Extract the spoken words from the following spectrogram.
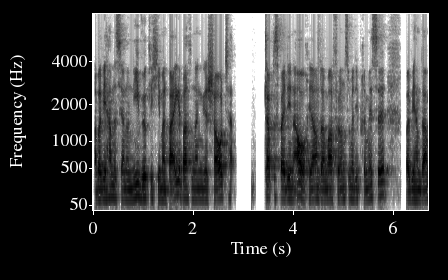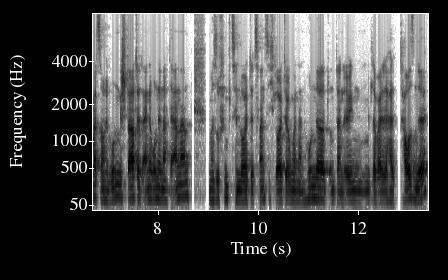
aber wir haben das ja noch nie wirklich jemand beigebracht und dann geschaut, klappt es bei denen auch, ja. Und da war für uns immer die Prämisse, weil wir haben damals noch in Runden gestartet, eine Runde nach der anderen, immer so 15 Leute, 20 Leute, irgendwann dann 100 und dann irgendwie mittlerweile halt Tausende.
